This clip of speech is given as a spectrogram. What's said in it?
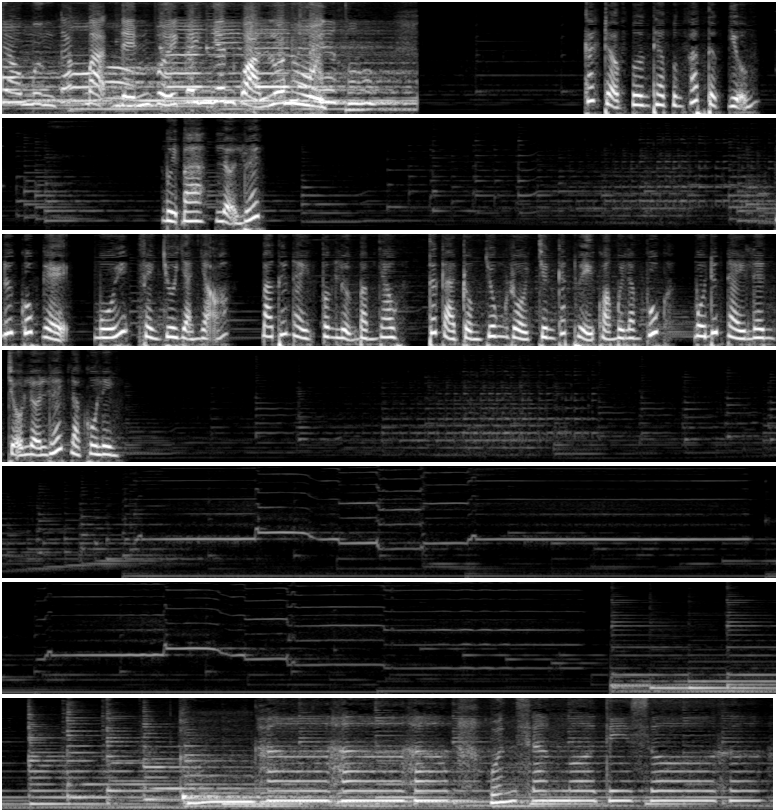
Chào mừng các bạn đến với kênh Nhân Quả Luân Hồi. Các trợ phương theo phương pháp thực dưỡng. 13. Lợi luết Nước cốt nghệ, muối, phèn chua giả nhỏ. Ba thứ này phân lượng bằng nhau Tất cả trộn chung rồi chưng cách thủy khoảng 15 phút. Bôi nước này lên chỗ lợi luết là khô liền. 问三摩地娑诃。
